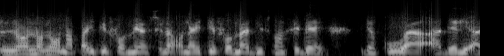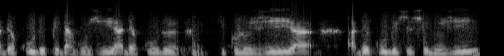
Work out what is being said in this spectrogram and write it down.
Non, non, non, on n'a pas été formé à cela. On a été formé à dispenser des, cours, à, des, à, des, cours de pédagogie, à des cours de psychologie, à, des cours de sociologie,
